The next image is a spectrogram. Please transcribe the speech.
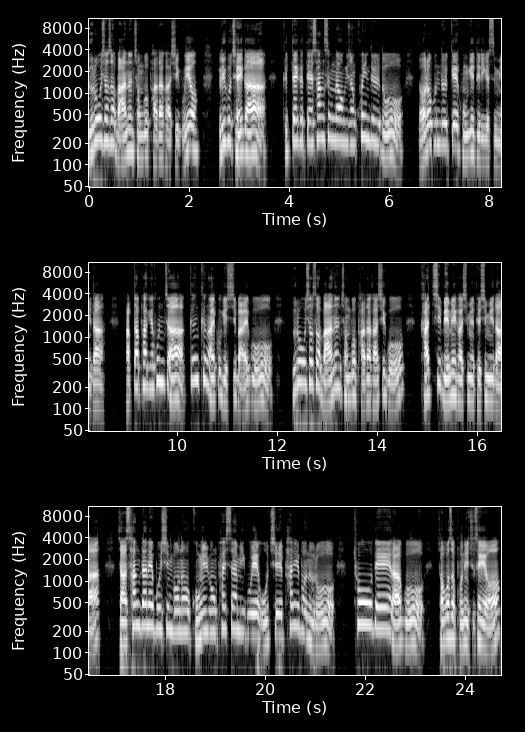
들어오셔서 많은 정보 받아 가시고요. 그리고 제가 그때그때 상승 나오기 전 코인들도 여러분들께 공개 드리겠습니다. 답답하게 혼자 끙끙 앓고 계시지 말고 들어오셔서 많은 정보 받아 가시고 같이 매매 가시면 되십니다. 자, 상단에 보신 번호 010-8329-5781번으로 초대라고 적어서 보내주세요.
